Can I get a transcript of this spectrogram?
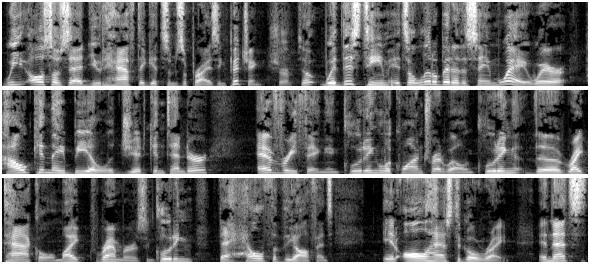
we also said you'd have to get some surprising pitching. Sure. So with this team, it's a little bit of the same way where how can they be a legit contender? Everything, including Laquan Treadwell, including the right tackle, Mike Remmers, including the health of the offense, it all has to go right. And that's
